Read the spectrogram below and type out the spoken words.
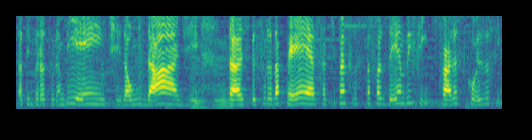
da temperatura ambiente, da umidade, uhum. da espessura da peça, que peça você está fazendo, enfim, várias coisas assim.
